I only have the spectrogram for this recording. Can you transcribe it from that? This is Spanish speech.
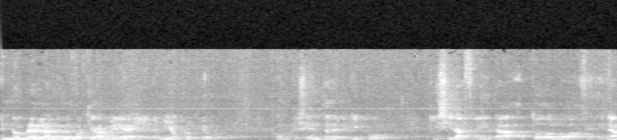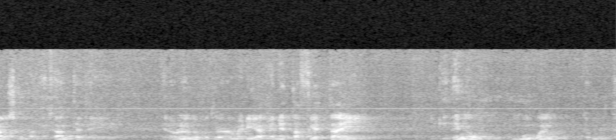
En nombre de la Unión Deportiva de Almería y el mío propio, como presidente del equipo, quisiera felicitar a todos los aficionados y simpatizantes de, de la Unión Deportiva de Almería en esta fiesta y, que tengan un muy buen 2013.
